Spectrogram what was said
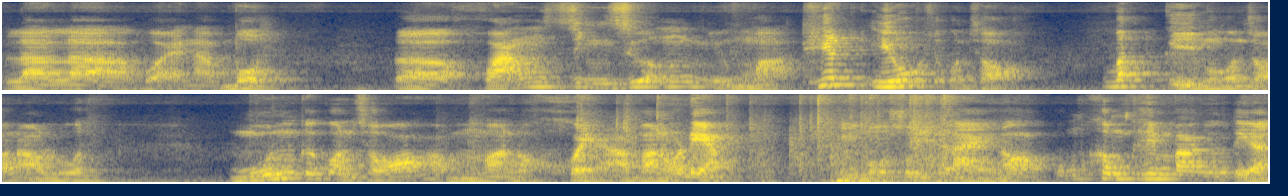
là là gọi là bột uh, khoáng dinh dưỡng nhưng mà thiết yếu cho con chó bất kỳ một con chó nào luôn. Muốn cái con chó mà nó khỏe và nó đẹp thì bổ sung cái này nó cũng không thêm bao nhiêu tiền.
